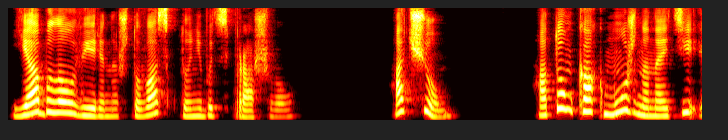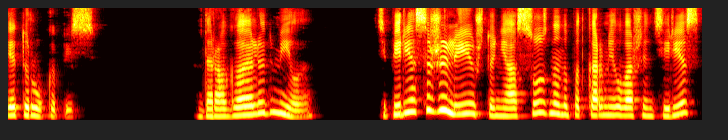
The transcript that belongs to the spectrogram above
Я была уверена, что вас кто-нибудь спрашивал. О чем? О том, как можно найти эту рукопись. Дорогая Людмила, теперь я сожалею, что неосознанно подкормил ваш интерес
